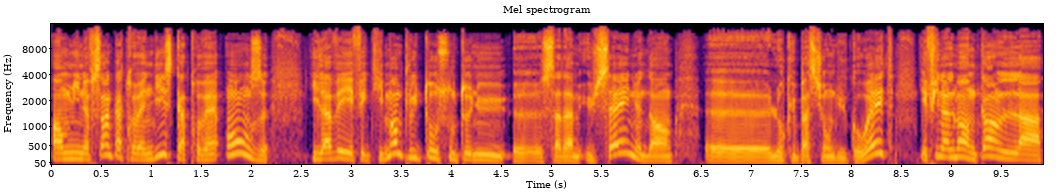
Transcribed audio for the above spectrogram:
en 1990-91, il avait effectivement plutôt soutenu euh, Saddam Hussein dans euh, l'occupation du Koweït. Et finalement, quand la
